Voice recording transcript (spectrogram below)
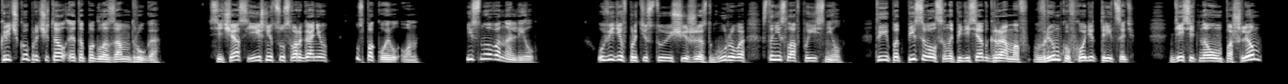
Кричко прочитал это по глазам друга. «Сейчас яичницу сварганю», — успокоил он. И снова налил. Увидев протестующий жест Гурова, Станислав пояснил. «Ты подписывался на 50 граммов, в рюмку входит 30. 10 на ум пошлем,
